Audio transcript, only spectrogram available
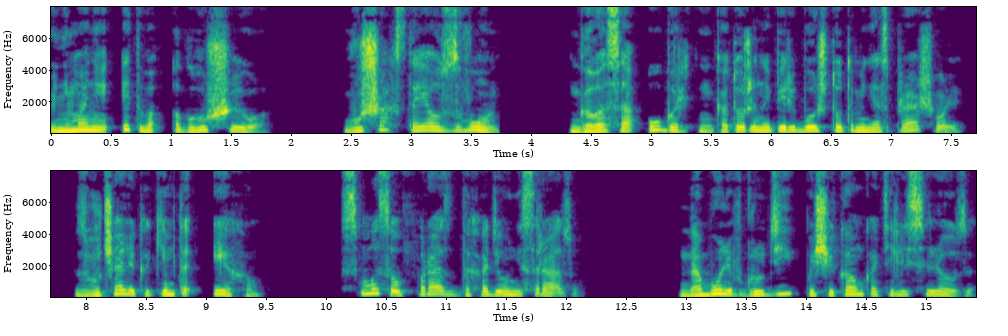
Понимание этого оглушило. В ушах стоял звон. Голоса оборотней, которые наперебой что-то меня спрашивали, звучали каким-то эхом. Смысл фраз доходил не сразу. До боли в груди по щекам катились слезы.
